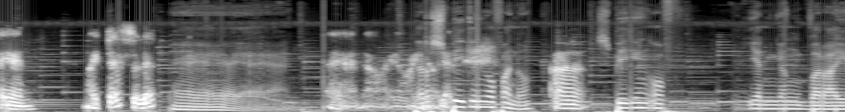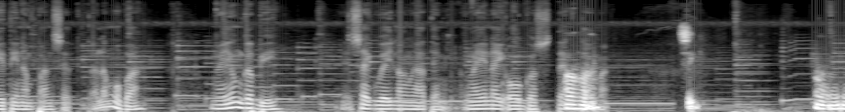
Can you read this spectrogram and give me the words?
Ayan. Mic test ulit. Ayan. Ayan, okay, okay Pero na ulit. speaking of ano, Ah, Speaking of yan yung variety ng pancit. Alam mo ba? Ngayong gabi, eh, segue lang natin. Ngayon ay August 10, Aha. tama? sige. Oo.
